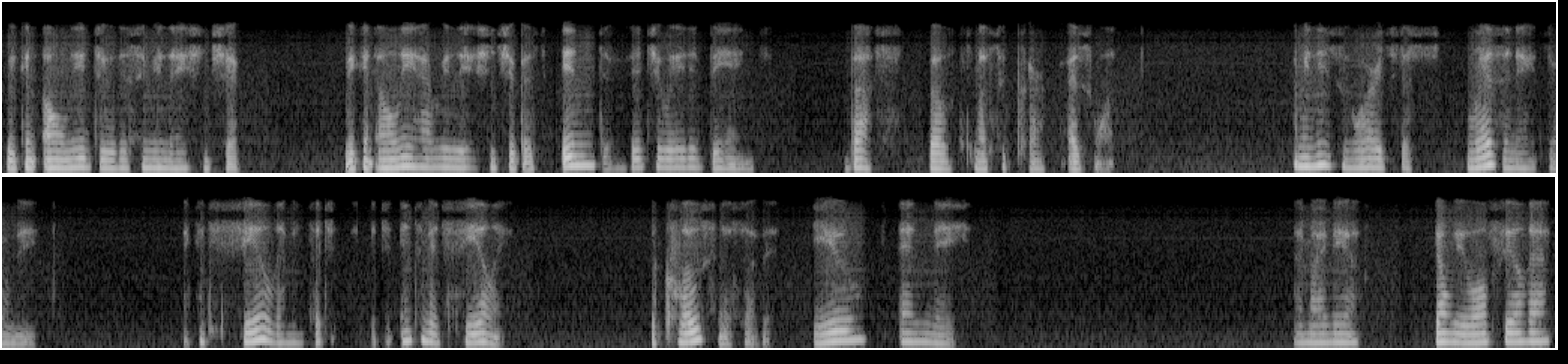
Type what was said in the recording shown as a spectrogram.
We can only do this in relationship. We can only have relationship as individuated beings. Thus, both must occur as one. I mean, these words just resonate through me. I can feel them in such, such an intimate feeling. The closeness of it. You and me. Am I there? Don't we all feel that?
